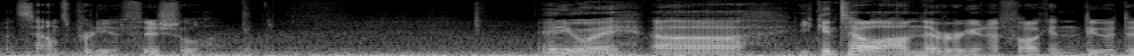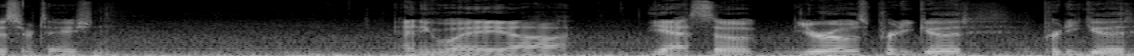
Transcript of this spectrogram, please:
That sounds pretty official. Anyway, uh, you can tell I'm never gonna fucking do a dissertation. Anyway, uh, yeah, so Euro's pretty good, pretty good.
